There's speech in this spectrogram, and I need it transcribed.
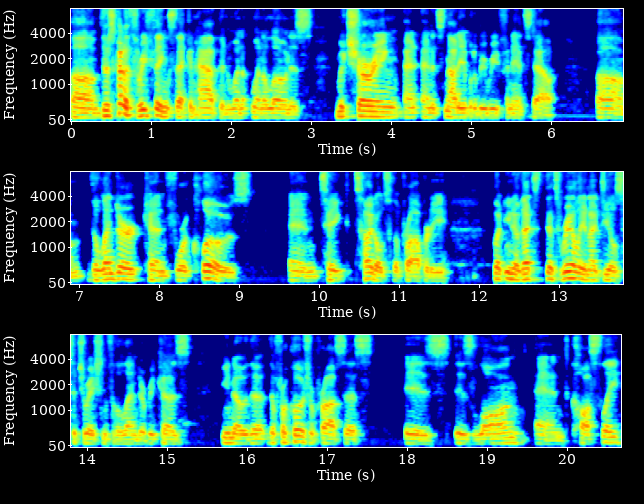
Um, there's kind of three things that can happen when when a loan is maturing and, and it's not able to be refinanced out. Um, the lender can foreclose and take title to the property, but you know that's that's rarely an ideal situation for the lender because you know the the foreclosure process is is long and costly,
